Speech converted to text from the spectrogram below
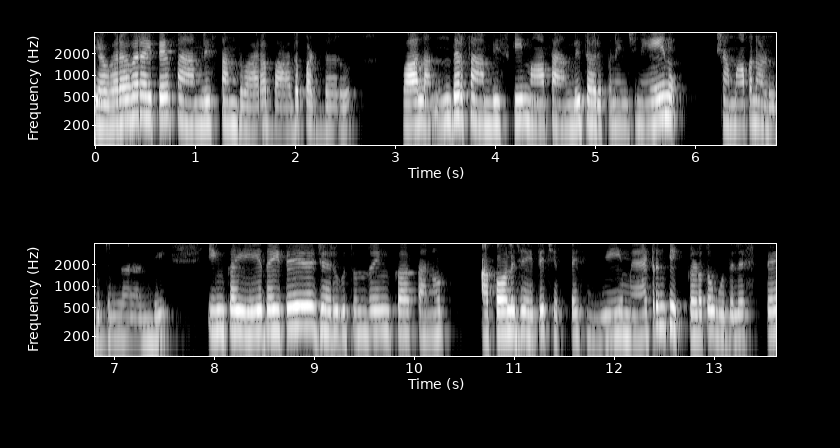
ఎవరెవరైతే ఫ్యామిలీస్ తన ద్వారా బాధపడ్డారో వాళ్ళందరి ఫ్యామిలీస్కి మా ఫ్యామిలీ తరపు నుంచి నేను క్షమాపణ అడుగుతున్నానండి. ఇంకా ఏదైతే జరుగుతుందో ఇంకా తను అపాలజీ అయితే చెప్పేసింది. ఈ మ్యాటర్ ఇంకా ఇక్కడతో వదిలేస్తే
